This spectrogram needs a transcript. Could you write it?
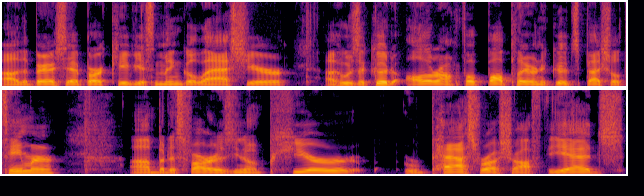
Uh, the Bears had Barkevious Mingo last year, uh, who was a good all around football player and a good special teamer. Uh, but as far as you know, pure pass rush off the edge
